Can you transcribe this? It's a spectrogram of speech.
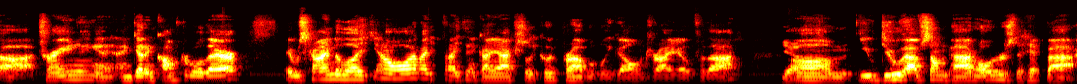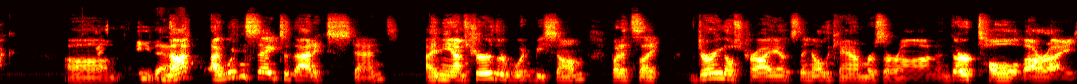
uh, training and, and getting comfortable there, it was kind of like, you know what, I, I think I actually could probably go and try out for that. Yeah. Um, you do have some pad holders that hit back. Um, I not, I wouldn't say to that extent. I mean, I'm sure there would be some, but it's like during those tryouts, they know the cameras are on and they're told, all right,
